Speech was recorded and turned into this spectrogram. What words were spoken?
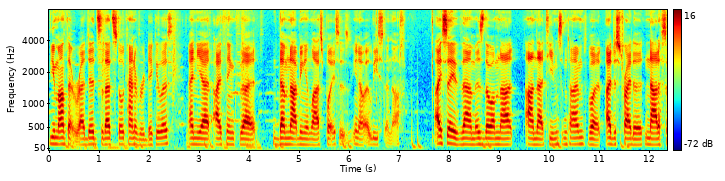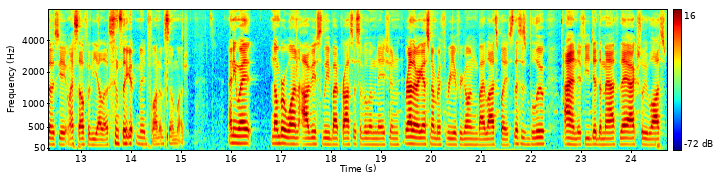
the amount that red did, so that's still kind of ridiculous. And yet I think that them not being in last place is, you know, at least enough. I say them as though I'm not on that team sometimes, but I just try to not associate myself with yellow since they get made fun of so much. Anyway, number one, obviously by process of elimination. Rather, I guess number three if you're going by last place. This is blue, and if you did the math, they actually lost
